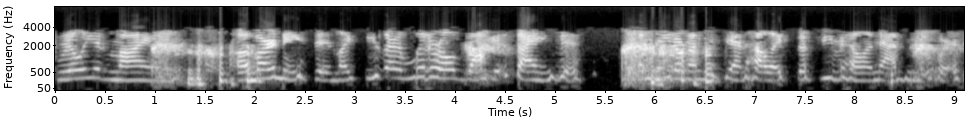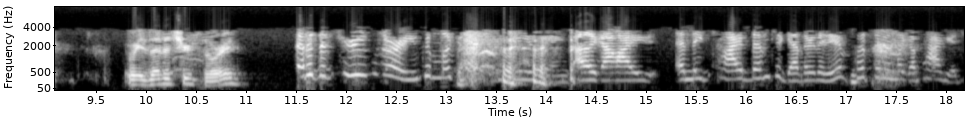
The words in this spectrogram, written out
brilliant minds of our nation. Like these are literal rocket scientists, and they don't understand how like the female anatomy works. Wait, is that a true story? That is a true story. You can look at it. It's amazing. like I and they tied them together. They didn't put them in like a package.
